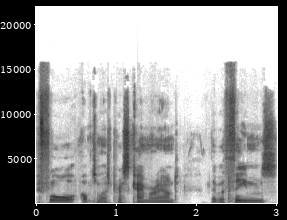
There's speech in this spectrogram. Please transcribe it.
before Optimized Press came around, there were themes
